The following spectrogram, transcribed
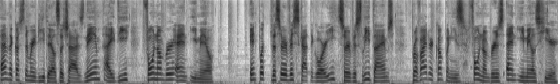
and the customer details such as name, ID, phone number, and email. Input the service category, service lead times, provider companies, phone numbers, and emails here.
